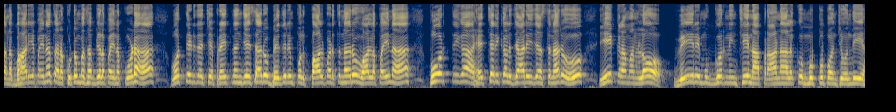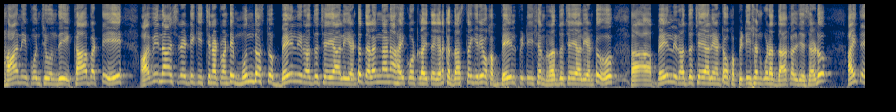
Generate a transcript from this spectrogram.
తన భార్య పైన తన కుటుంబ సభ్యులపైన కూడా ఒత్తిడి తెచ్చే ప్రయత్నం చేశారు. బెదిరింపులకు పాల్పడుతున్నారు. వాళ్ళపైన పూర్తిగా హెచ్చరికలు జారీ చేస్తున్నారు. ఈ క్రమంలో వీరి ముగ్గురు నుంచి నా ప్రాణాలకు ముప్పు పొంచి ఉంది హాని పొంచి ఉంది. కాబట్టి అవినాష్ రెడ్డికి ఇచ్చినటువంటి ముందస్తు బెయిల్ని రద్దు చేయాలి అంటూ తెలంగాణ హైకోర్టులో అయితే కనుక దస్తగిరి ఒక బెయిల్ పిటిషన్ రద్దు చేయాలి అంటూ బెయిల్ని రద్దు చేయాలి అంటూ ఒక పిటిషన్ కూడా దాఖలు చేశాడు. అయితే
